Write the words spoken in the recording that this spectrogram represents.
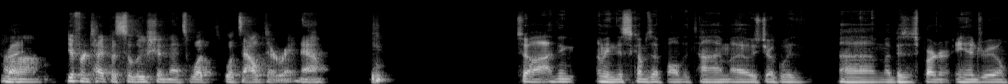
right. um, different type of solution that's what what's out there right now so i think i mean this comes up all the time i always joke with uh, my business partner andrew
